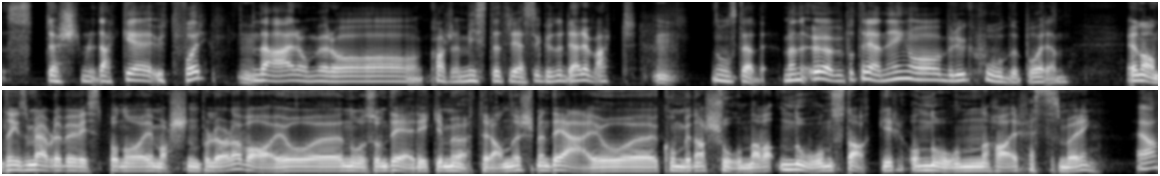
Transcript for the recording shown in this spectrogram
størst Det er ikke utfor, men det er om å gjøre å kanskje miste tre sekunder. Det er det verdt Mm. noen steder. Men øve på trening og bruk hodet på renn. En annen ting som jeg ble bevisst på nå i marsjen på lørdag, var jo eh, noe som dere ikke møter, Anders. Men det er jo eh, kombinasjonen av at noen staker og noen har festesmøring. Ja.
